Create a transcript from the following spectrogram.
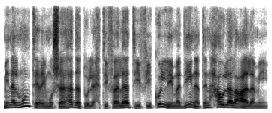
من الممتع مشاهدة الاحتفالات في كل مدينة حول العالم.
